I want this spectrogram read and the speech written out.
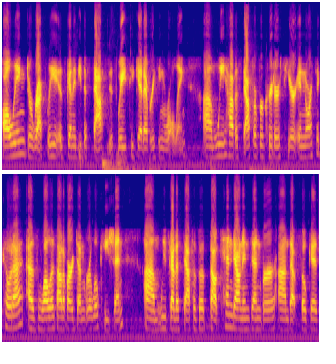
calling directly is going to be the fastest way to get everything rolling. Um, we have a staff of recruiters here in North Dakota as well as out of our Denver location. Um, we've got a staff of about 10 down in Denver um, that focus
